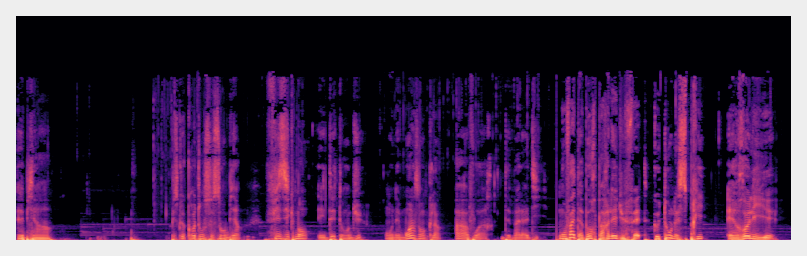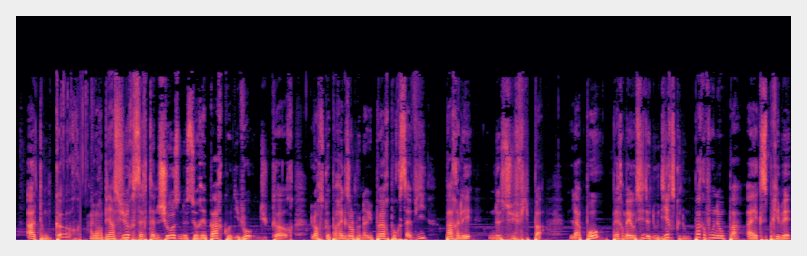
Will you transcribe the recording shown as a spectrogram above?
eh bien, puisque quand on se sent bien physiquement et détendu, on est moins enclin à avoir des maladies. On va d'abord parler du fait que ton esprit est relié à ton corps. Alors bien sûr, certaines choses ne se réparent qu'au niveau du corps. Lorsque par exemple on a eu peur pour sa vie, parler ne suffit pas. La peau permet aussi de nous dire ce que nous ne parvenons pas à exprimer.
